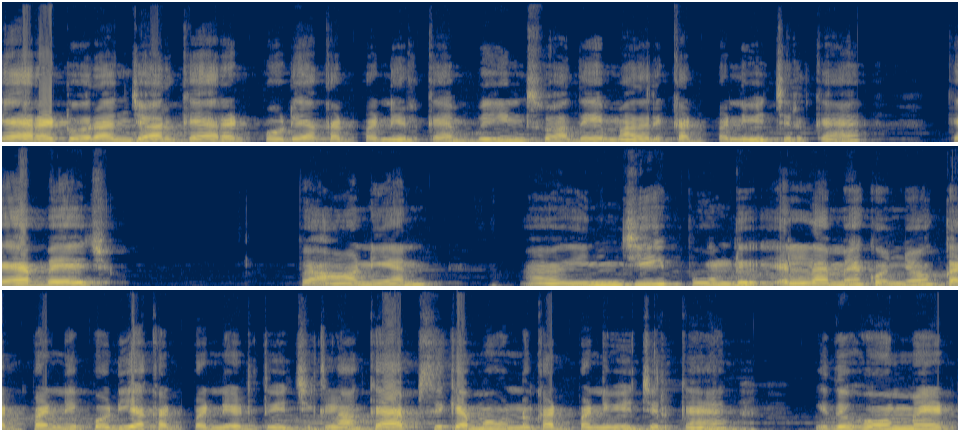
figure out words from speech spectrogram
கேரட் ஒரு அஞ்சாறு கேரட் பொடியாக கட் பண்ணியிருக்கேன். பீன்ஸும் அதே மாதிரி கட் பண்ணி வச்சுருக்கேன். கேபேஜ் இப்போ ஆனியன் இஞ்சி பூண்டு எல்லாமே கொஞ்சம் கட் பண்ணி பொடியாக கட் பண்ணி எடுத்து வச்சுக்கலாம். கேப்சிகமும் ஒன்று கட் பண்ணி வச்சுருக்கேன். இது ஹோம்மேட்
